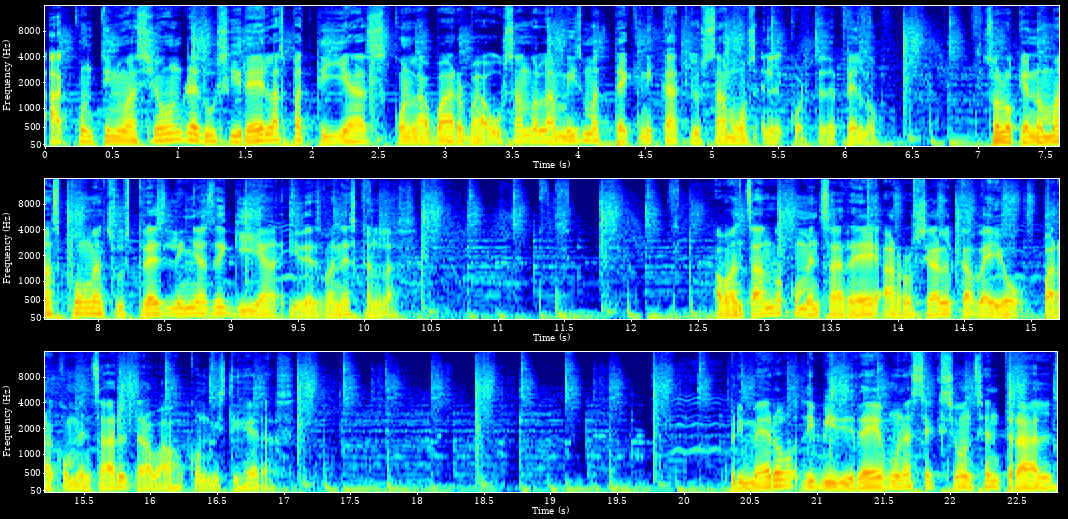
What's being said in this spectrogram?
A continuación reduciré las patillas con la barba usando la misma técnica que usamos en el corte de pelo. Solo que nomás pongan sus tres líneas de guía y desvanezcanlas. Avanzando comenzaré a rociar el cabello para comenzar el trabajo con mis tijeras. Primero dividiré una sección central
